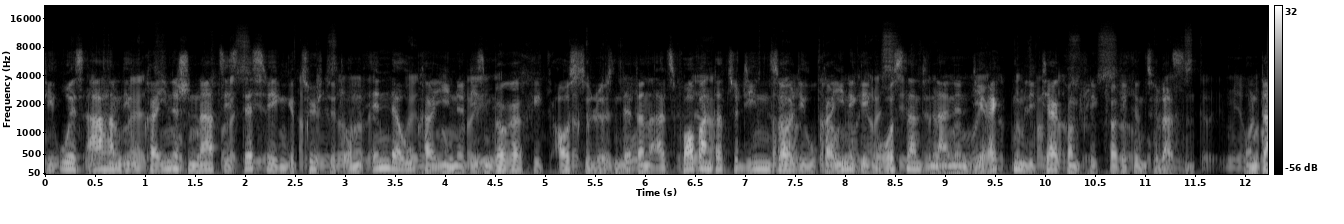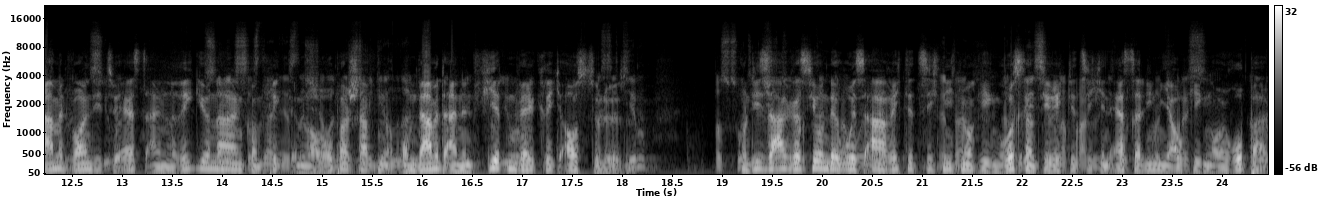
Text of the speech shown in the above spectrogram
Die USA haben die ukrainischen Nazis deswegen gezüchtet, um in der Ukraine diesen Bürgerkrieg auszulösen, der dann als Vorwand dazu dienen soll, die Ukraine gegen Russland in einen direkten Militärkonflikt verwickeln zu lassen. Und damit wollen sie zuerst einen regionalen Konflikt in Europa schaffen, um damit einen vierten Weltkrieg auszulösen. Und diese Aggression der USA richtet sich nicht nur gegen Russland, sie richtet sich in erster Linie auch gegen Europa.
